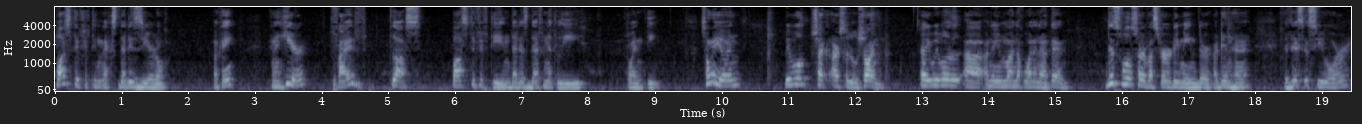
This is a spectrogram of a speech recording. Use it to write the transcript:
positive 15x that is 0 okay and here 5 plus positive 15, that is definitely 20. So ngayon, we will check our solution. Ay, we will, uh, ano yung mga nakuha na natin. This will serve as your remainder. Again ha, this is your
